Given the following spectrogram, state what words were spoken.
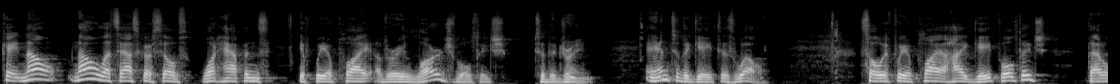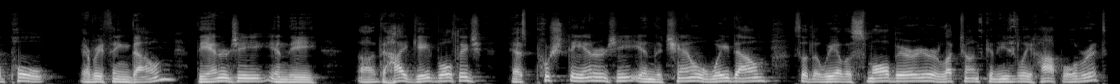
Okay, now, now let's ask ourselves what happens if we apply a very large voltage to the drain and to the gate as well. So if we apply a high gate voltage, that'll pull everything down. The energy in the, uh, the high gate voltage has pushed the energy in the channel way down so that we have a small barrier. Electrons can easily hop over it.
